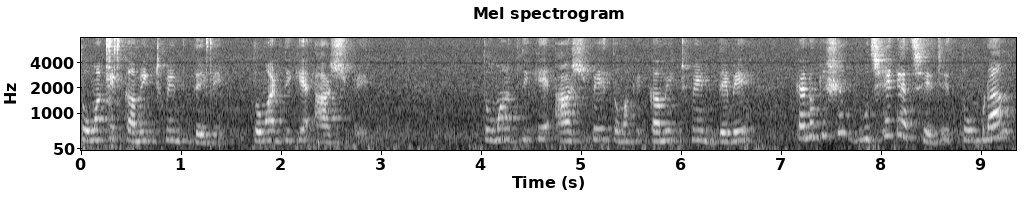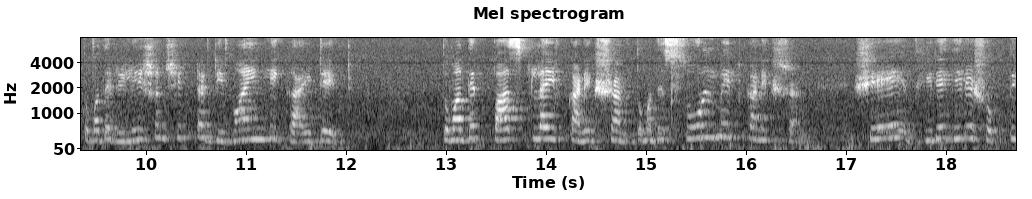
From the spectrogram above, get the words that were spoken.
তোমাকে কমিটমেন্ট দেবে, তোমার দিকে আসবে। তোমার দিকে আসবে, তোমাকে কমিটমেন্ট দেবে। কেন কি সে বুঝে গেছে যে তোমরা তোমাদের রিলেশনশিপটা ডিভাইনলি গাইডেড তোমাদের পাস্ট লাইফ কানেকশান তোমাদের সোলমেট কানেকশান সে ধীরে ধীরে শক্তি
